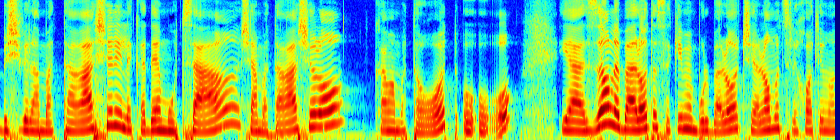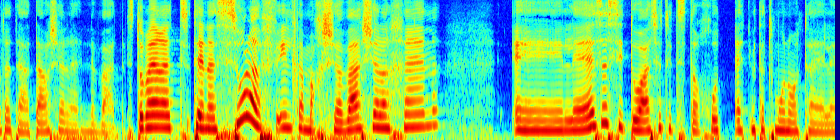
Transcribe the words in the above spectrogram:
בשביל המטרה שלי לקדם מוצר, שהמטרה שלו כמה מטרות, או או או, יעזור לבעלות עסקים מבולבלות שלא מצליחות לבנות את האתר שלהן לבד. זאת אומרת, תנסו להפעיל את המחשבה שלכן אה, לאיזה סיטואציות תצטרכו את, את התמונות האלה.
